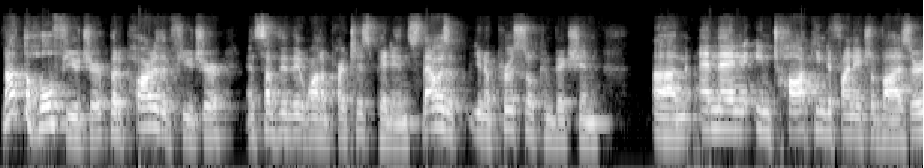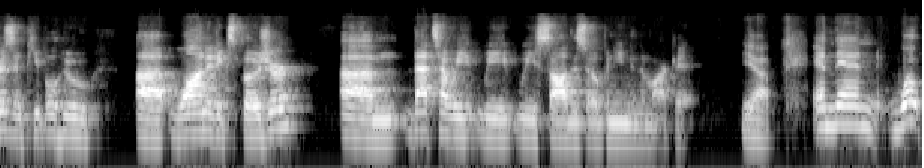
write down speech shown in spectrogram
not the whole future, but a part of the future and something they want to participate in. So that was a you know personal conviction. Um, and then in talking to financial advisors and people who uh, wanted exposure, um, that's how we, we, we saw this opening in the market. Yeah. And then what,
